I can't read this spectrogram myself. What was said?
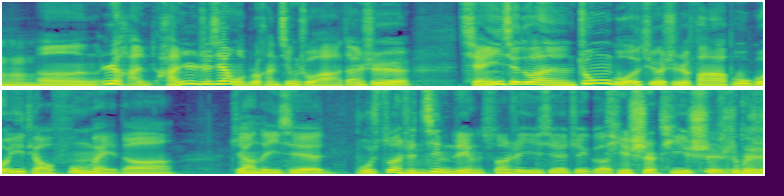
嗯嗯，日韩韩日之间我不是很清楚啊，但是前一阶段中国确实发布过一条赴美的这样的一些、不算是禁令，算是一些这个提示提示，是不是？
